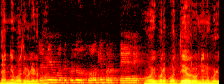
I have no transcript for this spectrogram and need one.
ಧನ್ಯವಾದಗಳು ಹೇಳಪ್ಪ. ಹೋಗಿ ಬರಪ್ಪ. ದೇವರು ನಿನಗೆ ಒಳ್ಳೆ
